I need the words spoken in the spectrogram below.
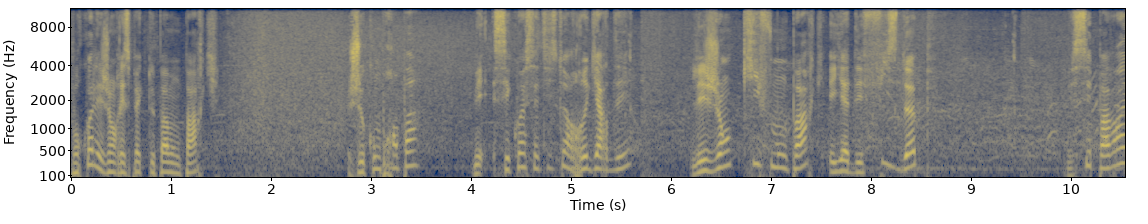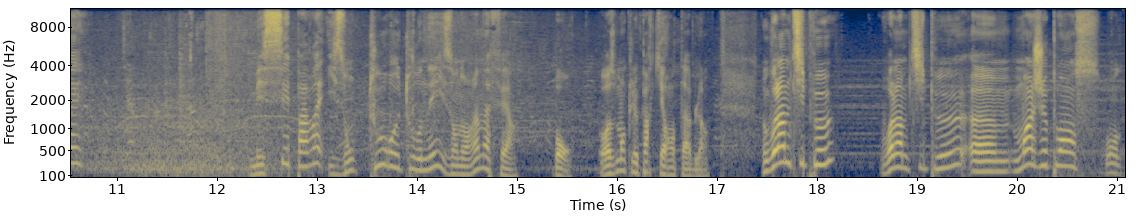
Pourquoi les gens respectent pas mon parc? Je comprends pas. Mais c'est quoi cette histoire? Regardez. Les gens kiffent mon parc et il y a des fils d'up. Mais c'est pas vrai. Mais c'est pas vrai, ils ont tout retourné, ils en ont rien à faire. Bon, heureusement que le parc est rentable. Hein. Donc voilà un petit peu. Voilà un petit peu. Euh, moi je pense... Bon,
